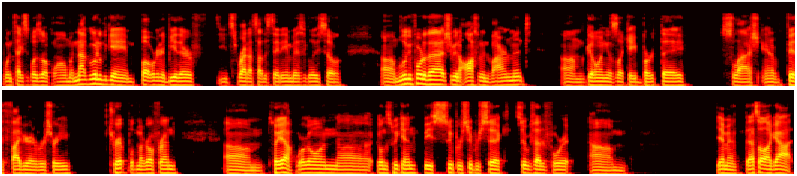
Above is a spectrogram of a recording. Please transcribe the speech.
when Texas plays Oklahoma. Not going to the game, but we're gonna be there. It's right outside the stadium, basically. So, um, looking forward to that. It should be an awesome environment. Um, going as like a birthday slash and a fifth five year anniversary trip with my girlfriend. Um, so yeah, we're going uh going this weekend. Be super super sick. Super excited for it. Um, yeah, man, that's all I got.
